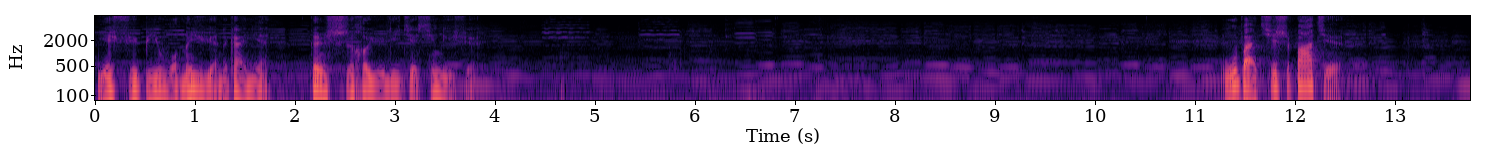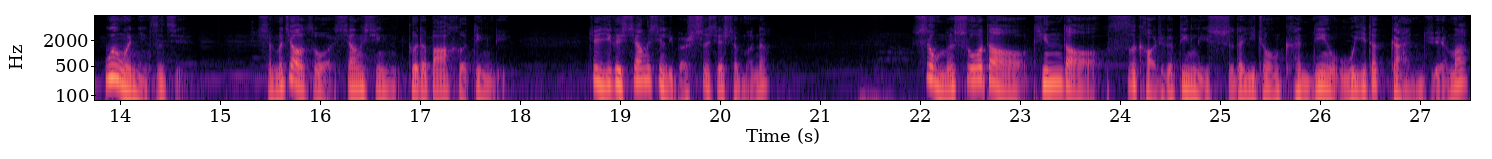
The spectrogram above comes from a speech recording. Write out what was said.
也许比我们语言的概念更适合于理解心理学。五百七十八节，问问你自己，什么叫做相信哥德巴赫定理？这一个相信里边是些什么呢？是我们说到、听到、思考这个定理时的一种肯定无疑的感觉吗？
